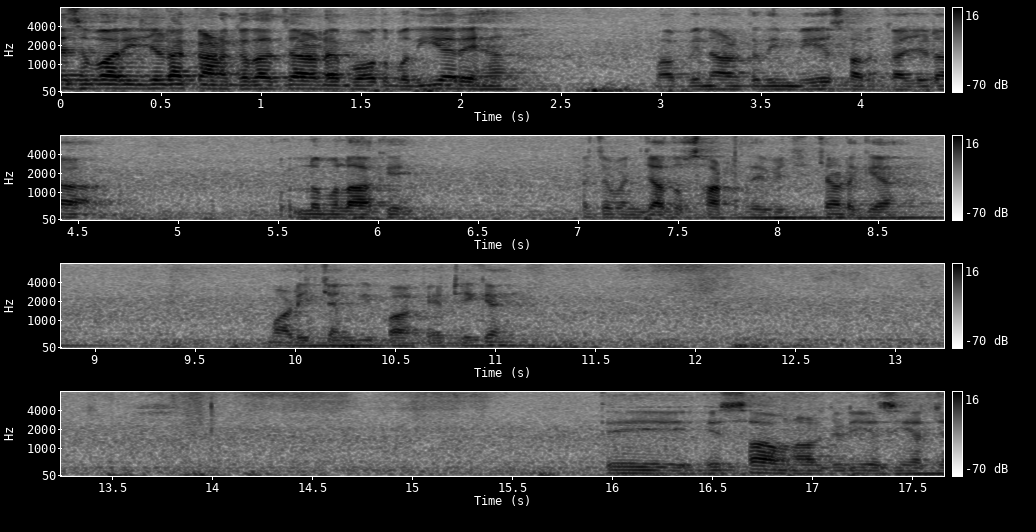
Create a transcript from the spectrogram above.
ਇਸ ਵਾਰੀ ਜਿਹੜਾ ਕਣਕ ਦਾ ਝਾੜ ਹੈ, ਬਹੁਤ ਵਧੀਆ ਰਿਹਾ। ਬਾਬੇ ਨਾਨਕ ਦੀ ਮਿਹਰ ਸਦਕਾ ਜਿਹੜਾ ਕੁੱਲ ਮਿਲਾ ਕੇ 55 ਤੋਂ 60 ਦੇ ਵਿੱਚ ਝੜ ਗਿਆ। ਮਾੜੀ ਚੰਗੀ ਪਾ ਕੇ, ਠੀਕ ਹੈ। ਤੇ ਇਸ ਹਿਸਾਬ ਨਾਲ ਜਿਹੜੀ ਅਸੀਂ ਅੱਜ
